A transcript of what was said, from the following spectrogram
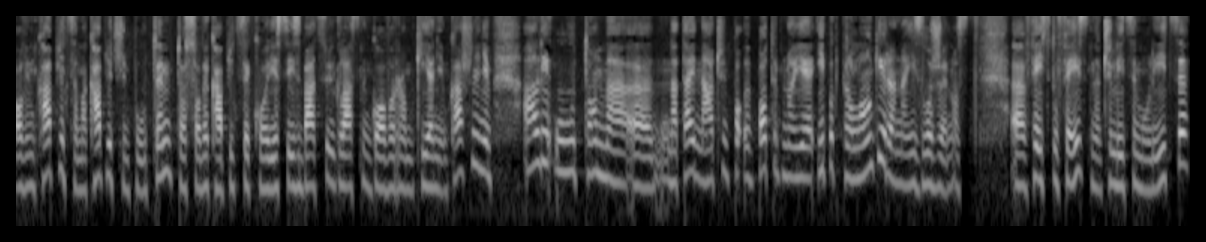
ovim kapljicama, kapljičnim putem, to su ove kapljice koje se izbacuju glasnim govorom, kijanjem, kašljanjem, ali u tom, na taj način potrebno je ipak prolongirana izloženost face face to face, znači licem u lice,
